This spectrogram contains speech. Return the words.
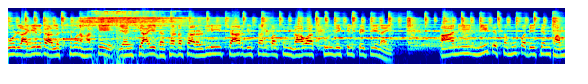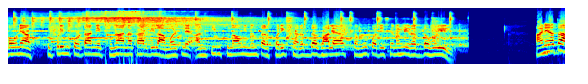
गोड लागेल का? लक्ष्मण हाके यांची आई ढसाढसा रडली. चार दिवसांपासून गावात चूल देखील पेटली नाही. आणि नीट समुपदेशन थांबवण्यास सुप्रीम कोर्टाने पुन्हा नकार दिला. म्हटले अंतिम सुनावणीनंतर परीक्षा रद्द झाल्यास समुपदेशनही रद्द होईल. आणि आता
